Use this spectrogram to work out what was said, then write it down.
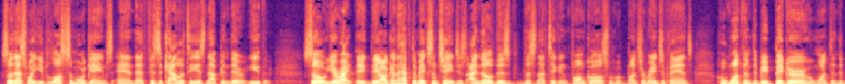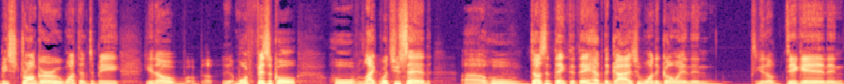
So that's why you've lost some more games, and that physicality has not been there either. So you're right; they they are going to have to make some changes. I know there's that's not taking phone calls from a bunch of Ranger fans who want them to be bigger, who want them to be stronger, who want them to be, you know, more physical, who like what you said, uh, who doesn't think that they have the guys who want to go in and, you know, dig in and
